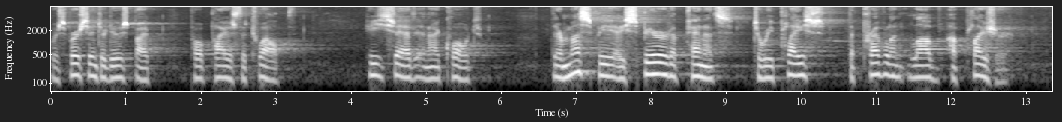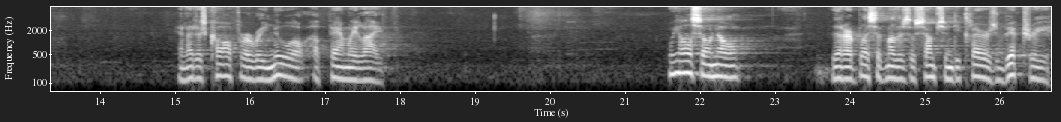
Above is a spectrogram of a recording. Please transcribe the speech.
was first introduced by Pope Pius XII. He said, and I quote, there must be a spirit of penance to replace the prevalent love of pleasure. And let us call for a renewal of family life. We also know that our Blessed Mother's Assumption declares victory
